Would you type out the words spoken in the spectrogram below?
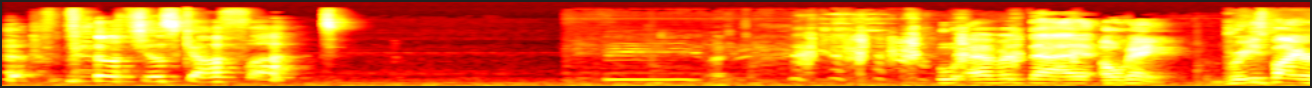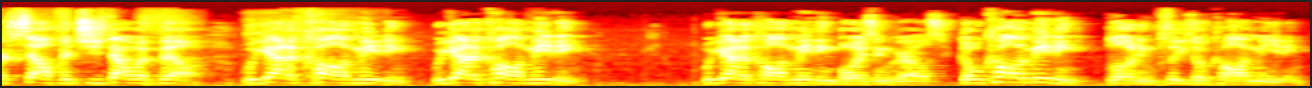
Bill! Bill just got fucked. Whoever that. Okay, Bree's by herself and she's not with Bill. We gotta call a meeting. We gotta call a meeting. We gotta call a meeting, boys and girls. Go call a meeting. Bloating, please go call a meeting.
